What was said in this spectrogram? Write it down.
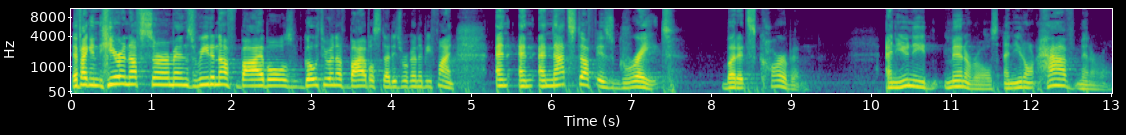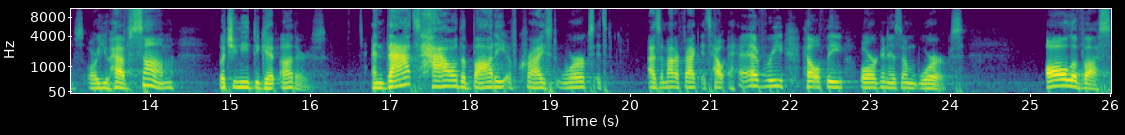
If I can hear enough sermons, read enough Bibles, go through enough Bible studies, we're going to be fine. And, and, and that stuff is great, but it's carbon and you need minerals and you don't have minerals, or you have some, but you need to get others. And that's how the body of Christ works. It's, as a matter of fact, it's how every healthy organism works. All of us,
